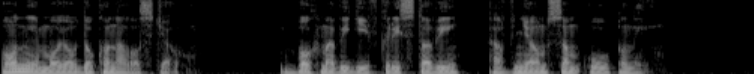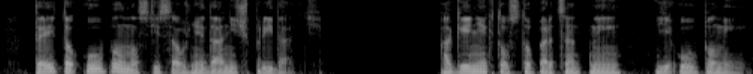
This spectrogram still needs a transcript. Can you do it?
On je mojou dokonalosťou. Boh ma vidí v Kristovi a v ňom som úplný tejto úplnosti sa už nedá nič pridať. Ak je niekto 100%, je úplný.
